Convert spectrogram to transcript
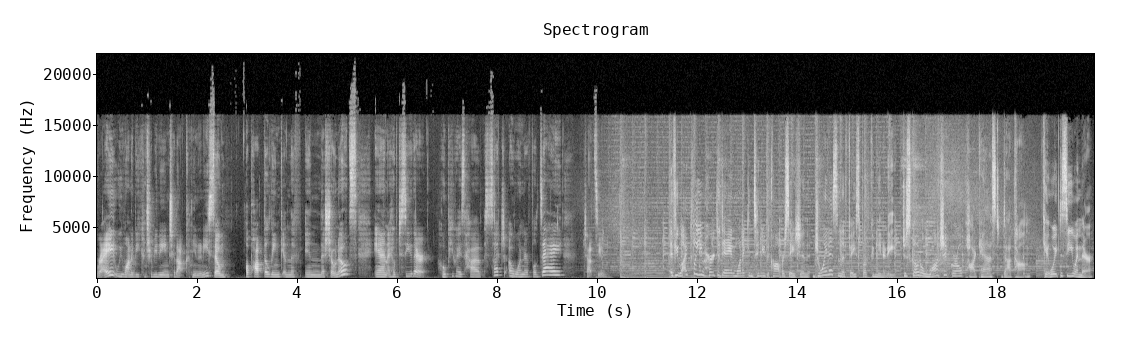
right? We want to be contributing to that community. So I'll pop the link in the in the show notes and I hope to see you there. Hope you guys have such a wonderful day. Chat soon. If you liked what you heard today and want to continue the conversation, join us in the Facebook community. Just go to launchitgirlpodcast.com. Can't wait to see you in there.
